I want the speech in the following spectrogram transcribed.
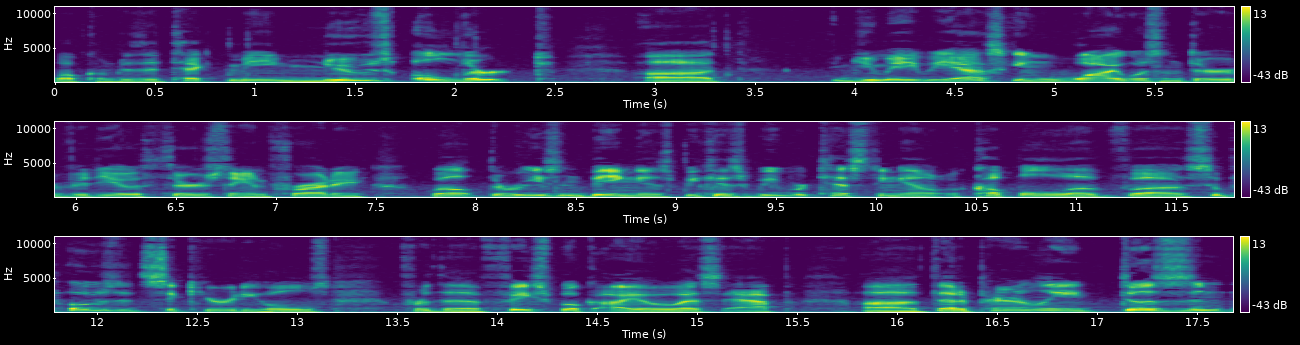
Welcome to the TechMe News Alert. Uh, you may be asking why wasn't there a video Thursday and Friday? Well, the reason being is because we were testing out a couple of uh, supposed security holes for the Facebook iOS app uh, that apparently doesn't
